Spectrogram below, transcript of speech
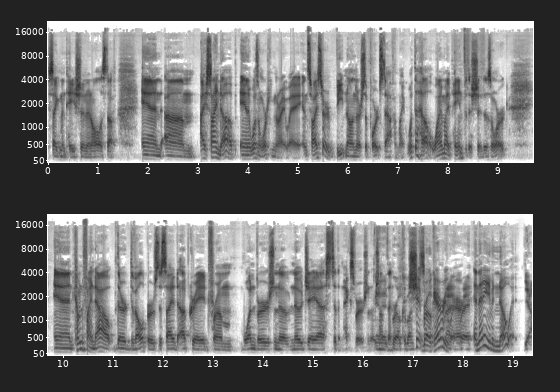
segmentation and all this stuff. And um, I signed up and it wasn't working the right way. And so I started beating on their support staff. I'm like, what the hell? Why am I paying for this shit? It doesn't work. And come to find out, their developers decided to upgrade from one version of Node.js to the next version or it something. broke Shit broke everywhere. Right, right. And they didn't even know it. Yeah.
